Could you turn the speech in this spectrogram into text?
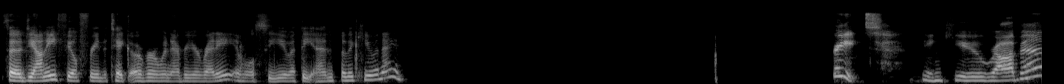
So Dyani, feel free to take over whenever you're ready, and we'll see you at the end for the Q&A. Great. Thank you, Robin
